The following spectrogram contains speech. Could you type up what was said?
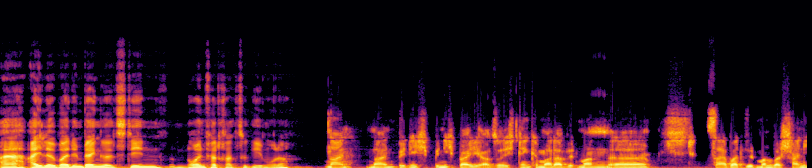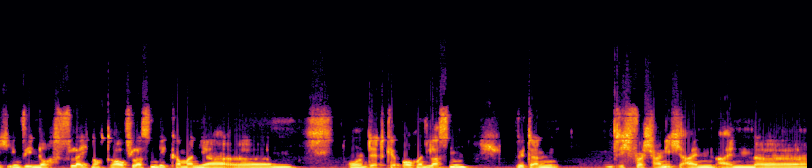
äh, Eile bei den Bengals, den neuen Vertrag zu geben, oder? Nein, nein, bin ich, bin ich bei dir. Also ich denke mal, da wird man, äh, Cybert wird man wahrscheinlich irgendwie noch, vielleicht noch drauf lassen. Die kann man ja ähm, ohne Deadcap auch entlassen. Wird dann sich wahrscheinlich ein, ein äh,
